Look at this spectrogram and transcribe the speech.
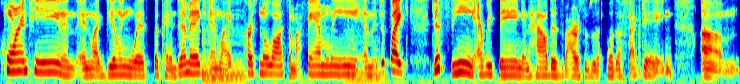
quarantine and and like dealing with the pandemic and like Mhm. personal loss in my family and then Mhm. just like just seeing everything and how this virus was, was affecting um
